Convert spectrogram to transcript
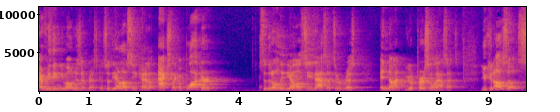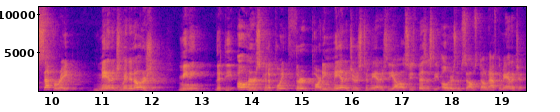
everything you own is at risk. And so the LLC kind of acts like a blocker so that only the LLC's assets are at risk and not your personal assets. You could also separate management and ownership, meaning that the owners can appoint third party managers to manage the LLC's business. The owners themselves don't have to manage it.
